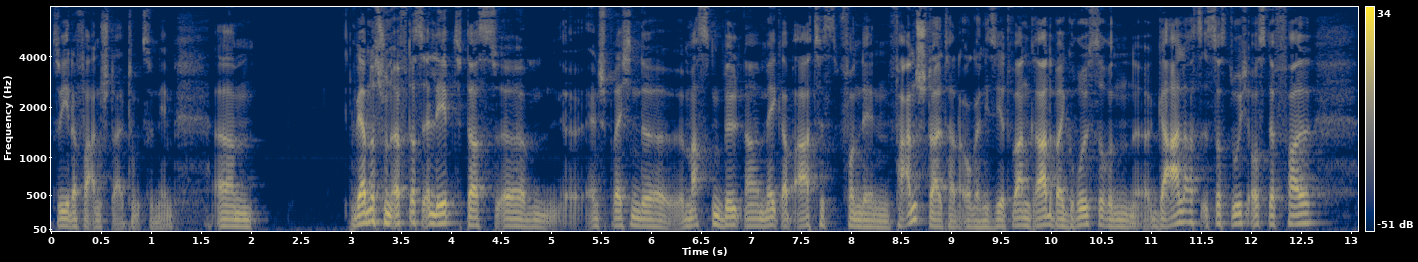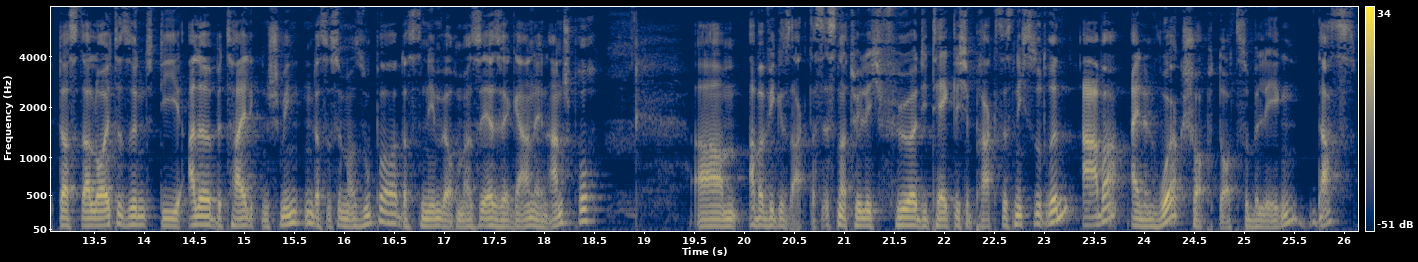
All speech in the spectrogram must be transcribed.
zu jeder Veranstaltung zu nehmen. Ähm, wir haben das schon öfters erlebt, dass ähm, entsprechende Maskenbildner, Make-up-Artists von den Veranstaltern organisiert waren. Gerade bei größeren äh, Galas ist das durchaus der Fall, dass da Leute sind, die alle Beteiligten schminken. Das ist immer super. Das nehmen wir auch immer sehr, sehr gerne in Anspruch. Ähm, aber wie gesagt, das ist natürlich für die tägliche Praxis nicht so drin. Aber einen Workshop dort zu belegen, das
